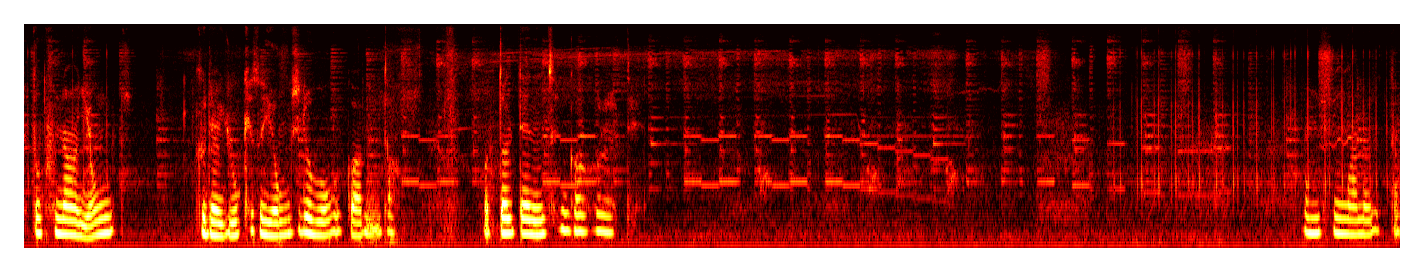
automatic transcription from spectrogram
저도 그냥 영 그냥 욕해서 영지를 먹을까 합니다. 어떨 때는 생각을 할 때. 엄청 많아졌다.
